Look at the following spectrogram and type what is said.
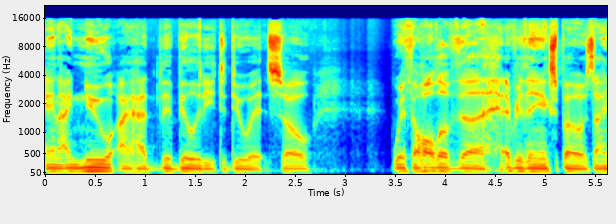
And I knew I had the ability to do it. So, with all of the everything exposed, I,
